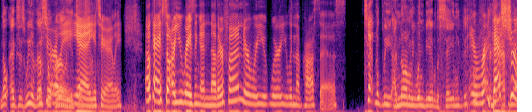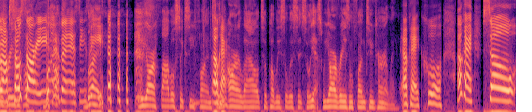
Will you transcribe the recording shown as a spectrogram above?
No exits. We invest too so early. early. yeah, time. you too early. Okay, so are you raising another fund, or were you where are you in the process? Technically I normally wouldn't be able to say anything. Right. That's true. I'm so sorry. funds. the SEC. But we are a 506c fund, so Okay. we are allowed to publicly solicit. So yes, we are raising fund two currently. okay, cool. Okay, so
